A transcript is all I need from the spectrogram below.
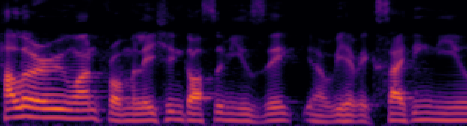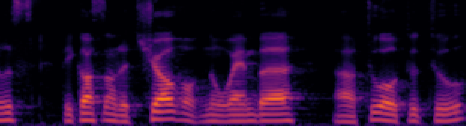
Hello everyone from Malaysian Gospel Music. We have exciting news because on the 12th of November uh, 2022,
